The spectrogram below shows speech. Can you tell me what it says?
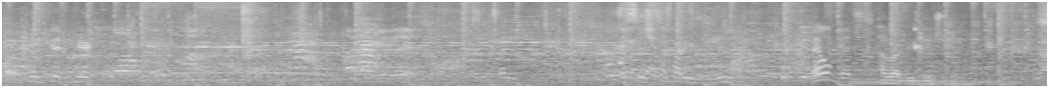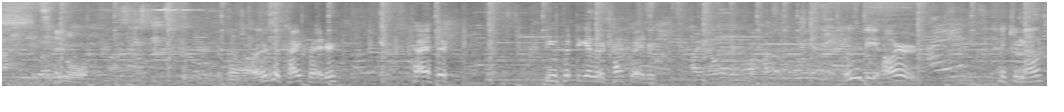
Oh, good in here. This is somebody's name. Elvis. I love you, Christian. It's little. There's a typewriter. Tyler. You can put together a typewriter. Those would be hard. Mickey Mouse.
